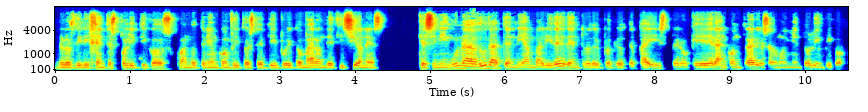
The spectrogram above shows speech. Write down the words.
los dirigentes políticos, cuando tenían un conflicto de este tipo y tomaron decisiones que sin ninguna duda tenían validez dentro del propio país, pero que eran contrarios al movimiento olímpico,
